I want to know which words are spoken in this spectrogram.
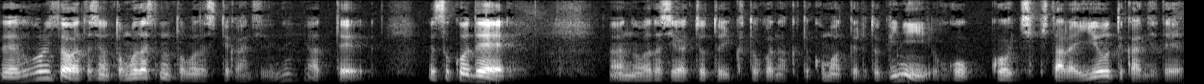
でこの人は私の友達の友達って感じでねやってでそこであの私がちょっと行くとこなくて困ってる時にここっち来たらいいよって感じで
